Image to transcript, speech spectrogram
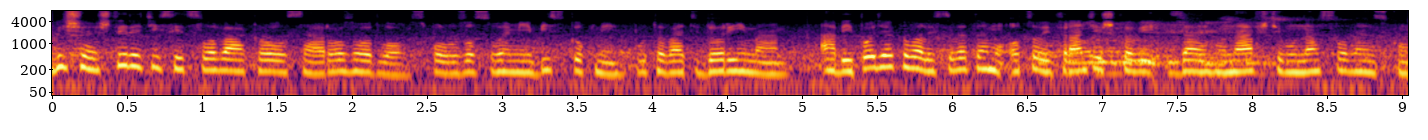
Vyše 4 tisíc Slovákov sa rozhodlo spolu so svojimi biskupmi putovať do Ríma, aby poďakovali svetému otcovi Františkovi za jeho návštevu na Slovensku.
